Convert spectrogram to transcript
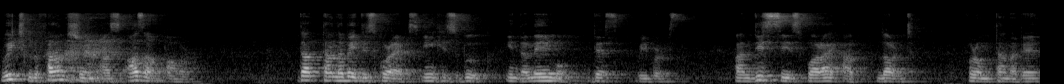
which could function as other power that Tanabe describes in his book, In the Name of Death Rebirth. And this is what I have learned from Tanabe.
